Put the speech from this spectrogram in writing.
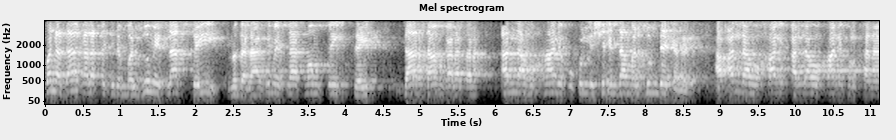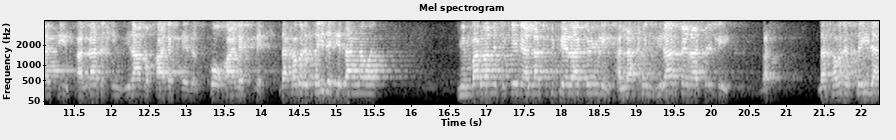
بل دا غلطه چې د ملزوم اطلاق صحیح نو د لازم اطلاق هم صحیح صحیح دار دام غلطه الله خالق كل شيء دا ملزوم دی کنه او الله خالق الله خالق الخنازير الله د خنزيرانو خالق دی د سپو خالق دی دا خبره صحیح ده چې ځان نه وای منبر باندې چې کینه الله سپي پیدا کړلی الله خنزيران پیدا کړلی بس دا خبره صحیح ده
